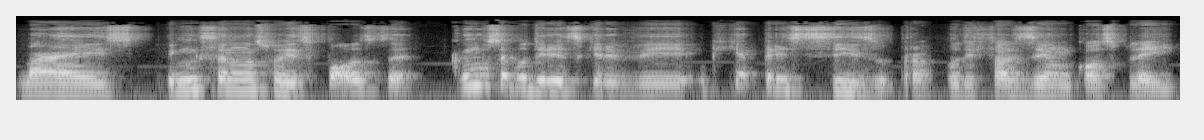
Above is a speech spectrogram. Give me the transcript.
Mas, pensando na sua resposta, como você poderia descrever o que é preciso para poder fazer um cosplay?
